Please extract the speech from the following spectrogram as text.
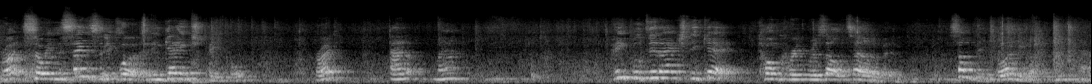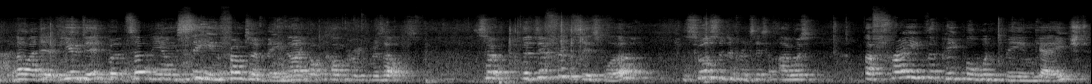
right? So in the sense that it worked, it engaged people. Right? And man, people did actually get concrete results out of it. Some people, anyway. No idea if you did, but certainly you can see in front of me that I got concrete results. So the differences were, the source of differences, I was afraid that people wouldn't be engaged,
